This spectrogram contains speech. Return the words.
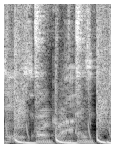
tears or cries.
